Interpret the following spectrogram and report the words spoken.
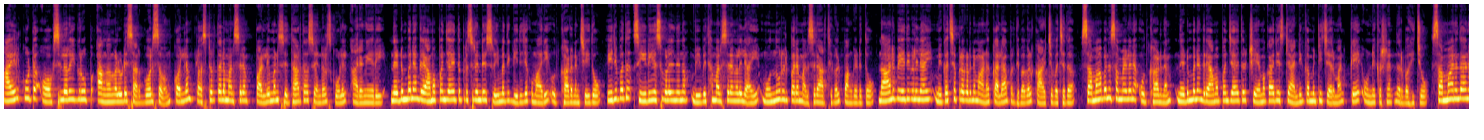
അയൽക്കൂട്ട ഓക്സിലറി ഗ്രൂപ്പ് അംഗങ്ങളുടെ സർഗോത്സവം കൊല്ലം ക്ലസ്റ്റർ തല മത്സരം പള്ളിമൺ സിദ്ധാർത്ഥ സെൻട്രൽ സ്കൂളിൽ അരങ്ങേറി. നെടുമ്പന ഗ്രാമപഞ്ചായത്ത് പ്രസിഡന്റ് ശ്രീമതി ഗിരിജകുമാരി ഉദ്ഘാടനം ചെയ്തു. ഇരുപത് സി ഡി എസുകളിൽ നിന്നും വിവിധ മത്സരങ്ങളിലായി മുന്നൂറിൽ പരം മത്സരാർത്ഥികൾ പങ്കെടുത്തു. നാല് വേദികളിലായി മികച്ച പ്രകടനമാണ് കലാപ്രതിഭകൾ കാഴ്ചവച്ചത്. സമാപന സമ്മേളന ഉദ്ഘാടനം നെടുമ്പന ഗ്രാമപഞ്ചായത്ത് ക്ഷേമകാര്യ standing committee chairman K Unnikrishnan നിർവഹിച്ചു. സമ്മാനദാന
